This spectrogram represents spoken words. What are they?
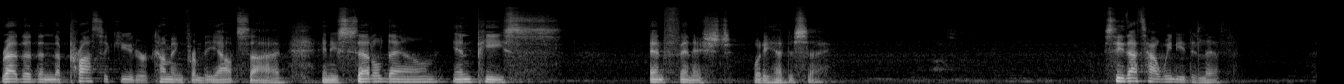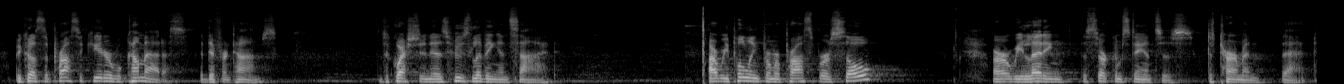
rather than the prosecutor coming from the outside. And he settled down in peace and finished what he had to say. See, that's how we need to live because the prosecutor will come at us at different times. The question is who's living inside? Are we pulling from a prosperous soul? Or are we letting the circumstances determine that?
